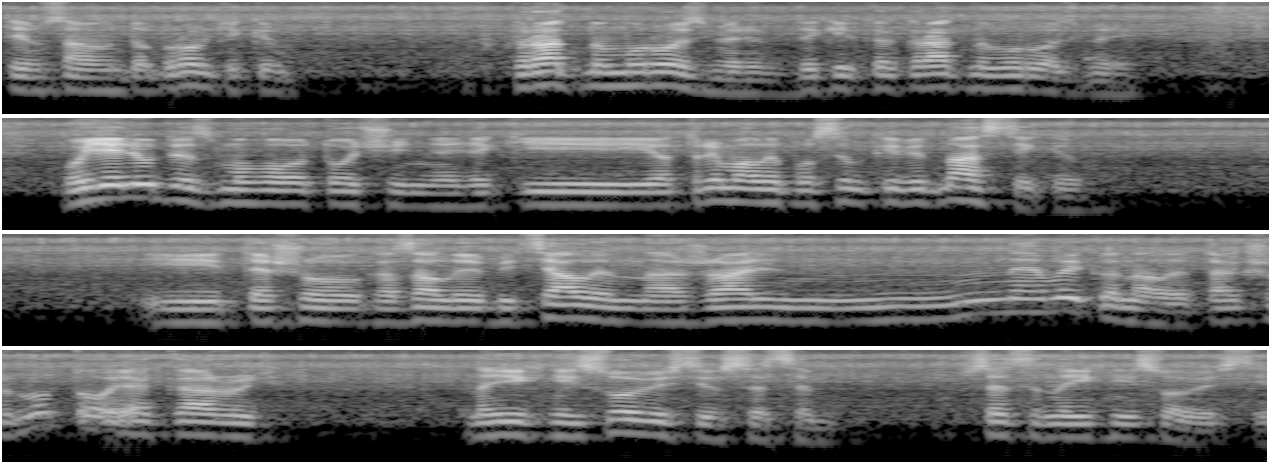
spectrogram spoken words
тим самим добром, тільки в кратному розмірі, в декількакратному розмірі. Бо є люди з мого оточення, які отримали посилки від настіків. І те, що казали і обіцяли, на жаль, не виконали. Так що, ну то, як кажуть, на їхній совісті все це, все це на їхній совісті.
